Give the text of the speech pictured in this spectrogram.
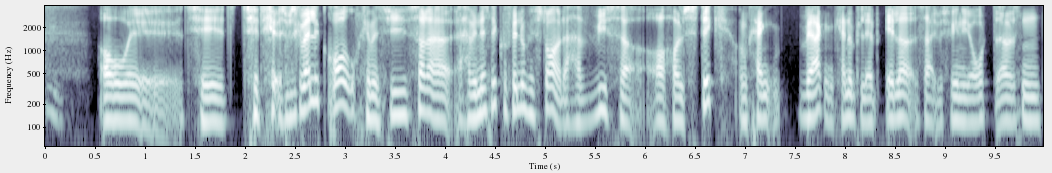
Mm. Og øh, til, til det, hvis man skal være lidt grov, kan man sige, så der, har vi næsten ikke kunne finde nogle historier, der har vist sig at holde stik omkring hverken Canopy Lab eller Sejlsvinde Hjort. Der var sådan,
